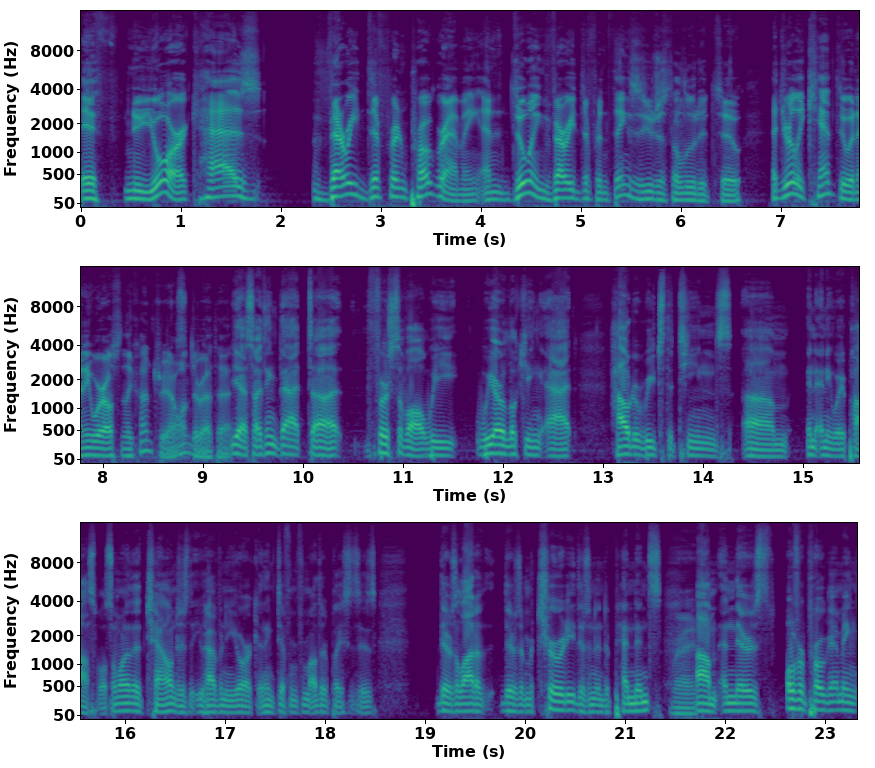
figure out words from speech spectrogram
if New York has very different programming and doing very different things, as you just alluded to, that you really can't do it anywhere else in the country. I wonder about that. Yes, I think that uh, first of all, we we are looking at how to reach the teens um, in any way possible. So one of the challenges that you have in New York, I think, different from other places, is there's a lot of there's a maturity, there's an independence, Right. um, and there's over programming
